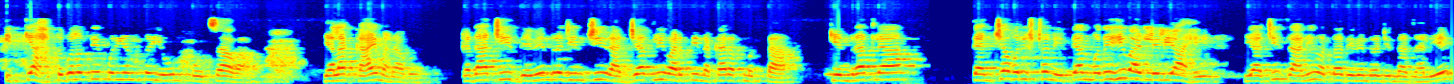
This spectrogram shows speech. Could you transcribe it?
इतक्या हतबलतेपर्यंत येऊन पोचावा. याला काय म्हणावं? कदाचित देवेंद्रजींची राज्यातली वाढती नकारात्मकता केंद्रातल्या त्यांच्या वरिष्ठ नेत्यांमध्येही वाढलेली आहे याची जाणीव आता देवेंद्रजींना झाली आहे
